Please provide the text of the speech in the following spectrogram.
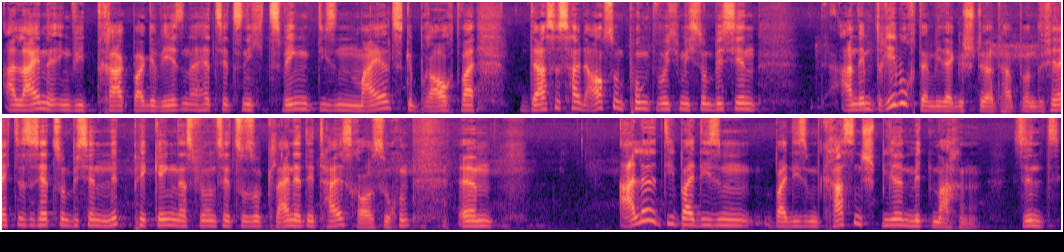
alleine irgendwie tragbar gewesen. Er hätte jetzt nicht zwingend diesen Miles gebraucht, weil das ist halt auch so ein Punkt, wo ich mich so ein bisschen an dem Drehbuch dann wieder gestört habe. Und vielleicht ist es jetzt so ein bisschen Nitpicking, dass wir uns jetzt so, so kleine Details raussuchen. Ähm, alle, die bei diesem, bei diesem krassen Spiel mitmachen, sind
